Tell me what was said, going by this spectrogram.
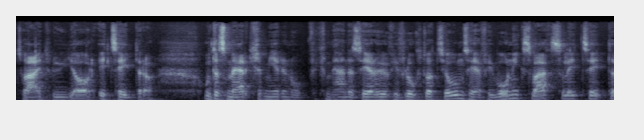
zwei, drei Jahre etc. Und das merken wir in Hopfiken. Wir haben eine sehr hohe Fluktuation, sehr viel Wohnungswechsel etc.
